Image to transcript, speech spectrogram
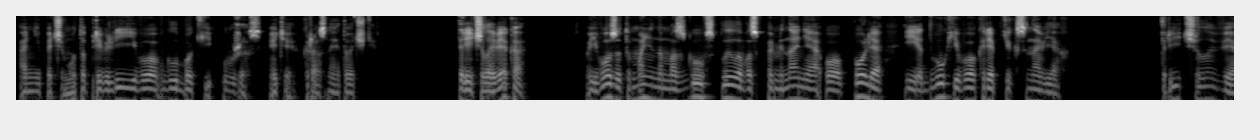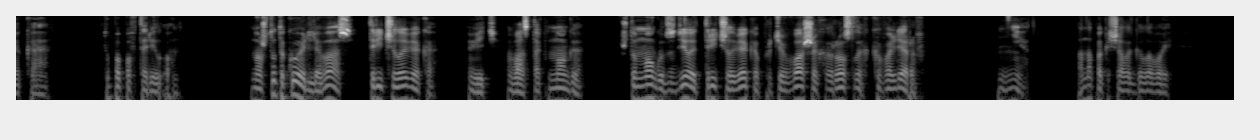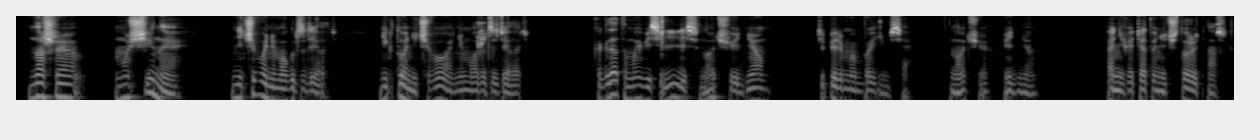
Они почему-то привели его в глубокий ужас, эти красные точки. Три человека? В его затуманенном мозгу всплыло воспоминание о Поле и двух его крепких сыновьях. «Три человека», — тупо повторил он. «Но что такое для вас три человека? Ведь вас так много. Что могут сделать три человека против ваших рослых кавалеров?» «Нет», — она покачала головой. «Наши мужчины ничего не могут сделать. Никто ничего не может сделать. Когда-то мы веселились ночью и днем. Теперь мы боимся ночью и днем. Они хотят уничтожить нас.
